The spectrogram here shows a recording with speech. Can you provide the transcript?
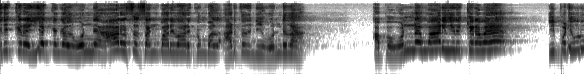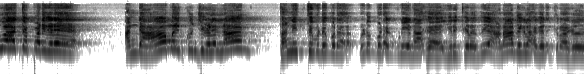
இருக்கிற இயக்கங்கள் ஒன்று ஆர்எஸ்எஸ் சங்பாரிவார கும்பல் அடுத்தது நீ ஒன்று தான் அப்போ ஒன்றை மாதிரி இருக்கிறவன் இப்படி உருவாக்கப்படுகிற அந்த ஆமை குஞ்சுகள் எல்லாம் தனித்து விடுபட விடுபடக்கூடியதாக இருக்கிறது அனாதைகளாக இருக்கிறார்கள்.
